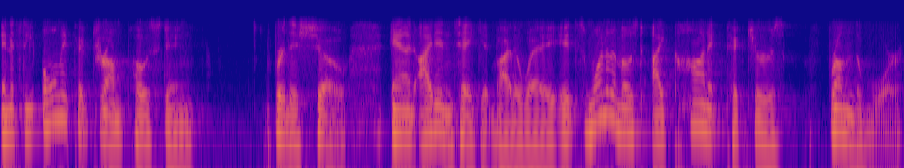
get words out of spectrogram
And it's the only picture I'm posting for this show. And I didn't take it, by the way. It's one of the most iconic pictures from the war.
